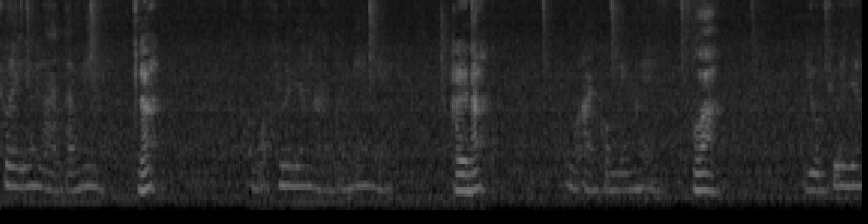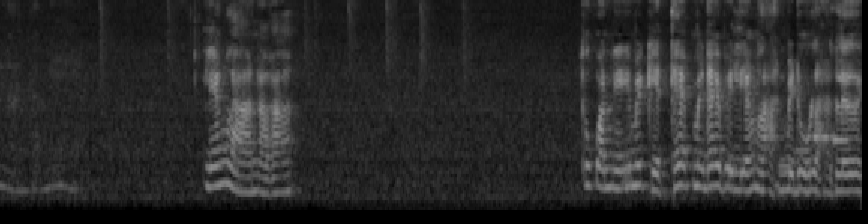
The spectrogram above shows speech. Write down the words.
ช่วยเลี้ยงหลานตาแม่นะขอช่วยเลี้ยงหลานตาแม่อะไรนะหนูอ่านคอมเมนต์ไงว่า อยู่ช่วยเลี้ยงหลานตาแม่ เลี้ยงหลานเหรอคะ ทุกวันนี้ไม่เกดแทบไม่ได้ไปเลี้ยงหลานไปดูหลานเลย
